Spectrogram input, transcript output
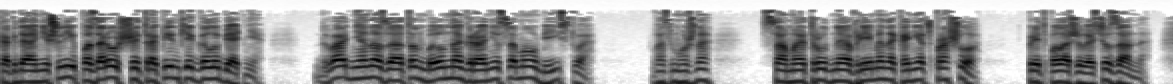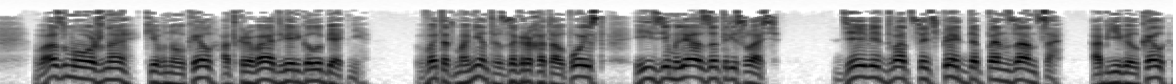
когда они шли по заросшей тропинке к голубятне. Два дня назад он был на грани самоубийства. — Возможно, самое трудное время наконец прошло, —— предположила Сюзанна. «Возможно», — кивнул Кэл, открывая дверь голубятни. В этот момент загрохотал поезд, и земля затряслась. «Девять двадцать пять до Пензанса», — объявил Кэл,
